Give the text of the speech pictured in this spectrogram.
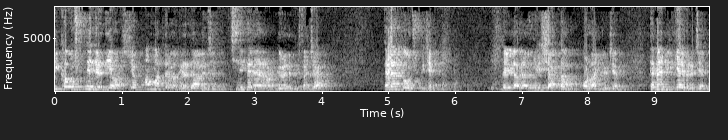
Bir kauçuk nedir diye başlayacağım. Ham madde makineye devam edeceğim. İçindeki neler var görelim kısaca. Neden kauçuk diyeceğim? Belli biraz giriş yaptı ama oradan gireceğim. Temel bilgiler vereceğim.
